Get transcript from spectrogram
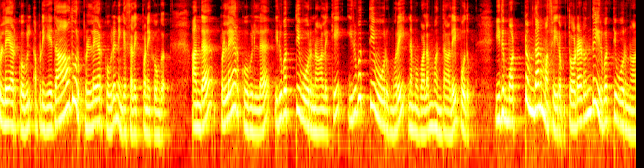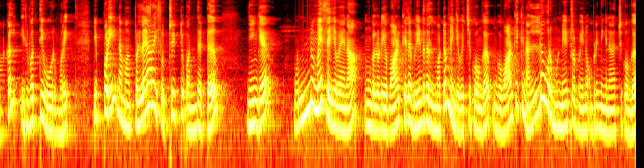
பிள்ளையார் கோவில் அப்படி ஏதாவது ஒரு பிள்ளையார் கோவிலை நீங்கள் செலக்ட் பண்ணிக்கோங்க. அந்த பிள்ளையார் கோவிலில் இருபத்தி ஓரு நாளைக்கு இருபத்தி ஓரு முறை நம்ம வளம் வந்தாலே போதும். இது மட்டும் தான் நம்ம செய்கிறோம் தொடர்ந்து இருபத்தி ஓரு நாட்கள் இருபத்தி ஓரு முறை. இப்படி நம்ம பிள்ளையாரை சுற்றிட்டு வந்துட்டு நீங்கள் ஒன்றுமே செய்ய வேணாம். உங்களுடைய வாழ்க்கையில் வேண்டுதல் மட்டும் நீங்கள் வச்சுக்கோங்க. உங்கள் வாழ்க்கைக்கு நல்ல ஒரு முன்னேற்றம் வேணும் அப்படின்னு நீங்கள் நினச்சிக்கோங்க.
